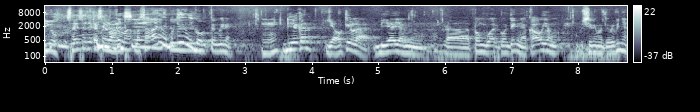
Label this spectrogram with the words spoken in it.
Yuk, saya saja kasih orang. kasih. Masalahnya begini kok tuh begini. Hmm. Dia kan ya oke lah, dia yang eh, pembuat kontennya, kau yang sinematografinya.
